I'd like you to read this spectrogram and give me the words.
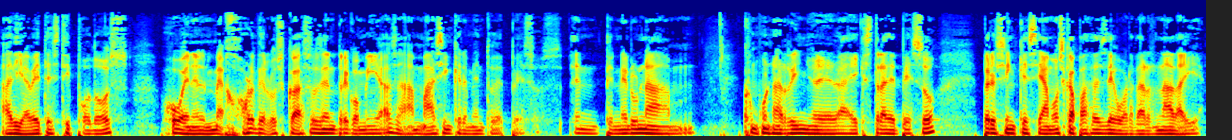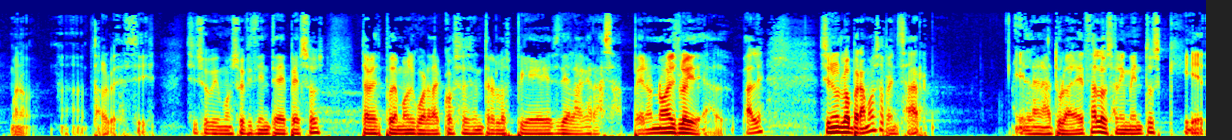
a diabetes tipo 2 o en el mejor de los casos, entre comillas, a más incremento de pesos. En tener una como una riñonera extra de peso, pero sin que seamos capaces de guardar nada ahí. Bueno, ah, tal vez sí. Si subimos suficiente de pesos, tal vez podemos guardar cosas entre los pies de la grasa, pero no es lo ideal, ¿vale? Si nos lo paramos a pensar, en la naturaleza los alimentos que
